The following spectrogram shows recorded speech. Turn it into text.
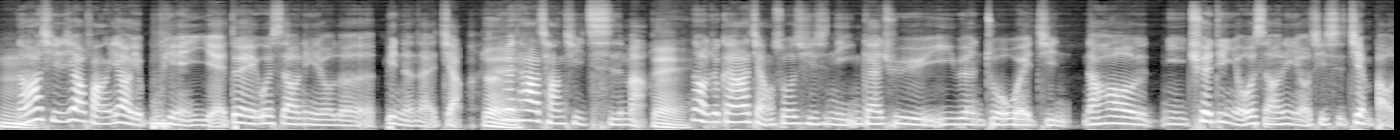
嗯然后其实药房药也不便宜耶，对胃食道逆流的病人来讲，对，因为他要长期吃嘛。对那我就跟他讲说，其实你应该去医院做胃镜，然后你确定有胃食道逆流，其实健保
